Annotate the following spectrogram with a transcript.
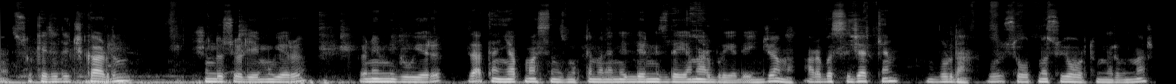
Evet soketi de çıkardım. Şunu da söyleyeyim uyarı. Önemli bir uyarı. Zaten yapmazsınız muhtemelen elleriniz de yanar buraya değince ama araba sıcakken burada bu soğutma suyu hortumları bunlar.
